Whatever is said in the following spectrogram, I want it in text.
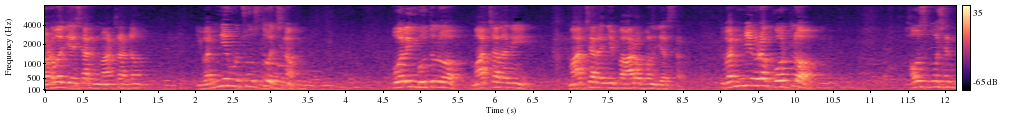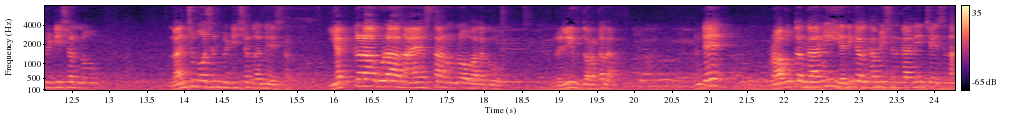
గొడవలు చేశారని మాట్లాడడం ఇవన్నీ కూడా చూస్తూ వచ్చినాం. పోలింగ్ బూత్లో మార్చాలని మార్చారని చెప్పి ఆరోపణలు చేస్తారు. ఇవన్నీ కూడా కోర్టులో హౌస్ మోషన్ పిటిషన్లు లంచ్ మోషన్ పిటిషన్లు అన్నీ వేశారు. ఎక్కడా కూడా న్యాయస్థానంలో వాళ్ళకు రిలీఫ్ దొరకల. అంటే ప్రభుత్వం కానీ ఎన్నికల కమిషన్ కానీ చేసిన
